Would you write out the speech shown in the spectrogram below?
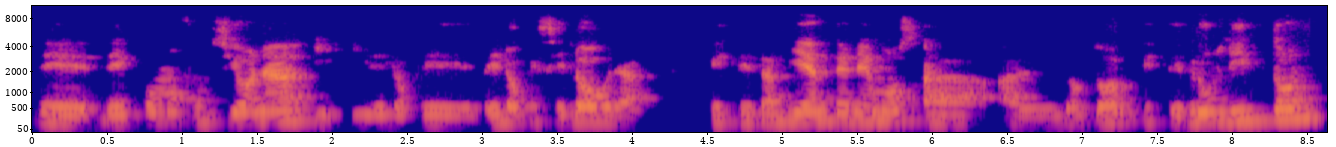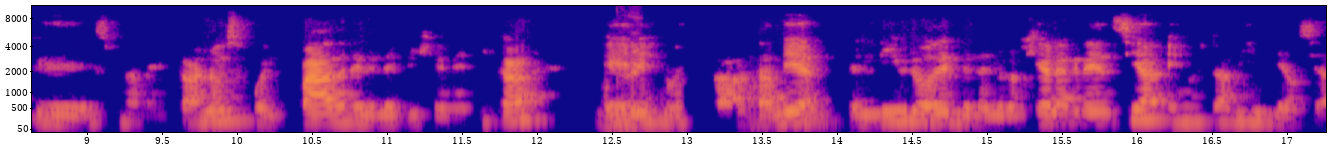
de, cómo funciona y, de, lo que, de lo que se logra. Este, también tenemos al doctor este, Bruce Lipton, que es un americano, fue el padre de la epigenética, él es nuestra, también, el libro de de la biología de la creencia, es nuestra Biblia, o sea,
